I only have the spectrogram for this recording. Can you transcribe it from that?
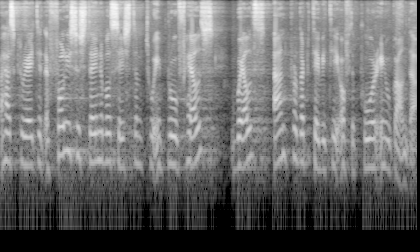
has created a fully sustainable system to improve health, wealth and productivity of the poor in Uganda.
